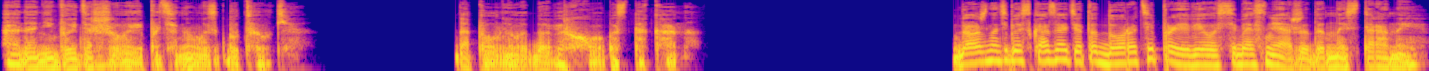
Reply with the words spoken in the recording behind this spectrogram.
она не выдержала и потянулась к бутылке наполнила доверху оба стакана. Должна тебе сказать, эта Дороти проявила себя с неожиданной стороны.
